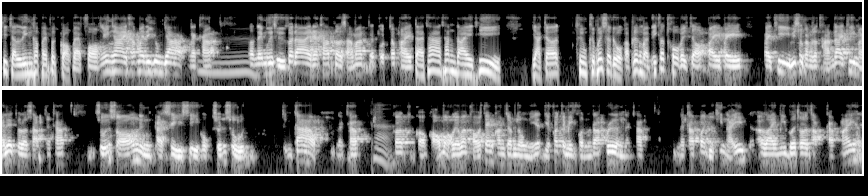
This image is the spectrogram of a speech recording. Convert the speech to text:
ที่จะลิงก์เข้าไปเพื่อกรอกแบบฟอร์มง่ายๆครับไม่ได้ยุ่งยากนะครับอืมในมือถือก็ได้นะครับ เราสามารถกดเข้าไป แต่ถ้าท่านใดที่อยากจะ คือคือไม่สะดวกกับเรื่องแบบนี้ก็โทรไปเจาะไปไปไปที่วิศวกรรมสถานได้ที่หมายเลขโทรศัพท์นะครับ 0 2 1 8 4 4 6 0 0ถึงเก้านะครับค่ะก็ขอขอบอกเลยว่าขอแจ้งความจำนงนี้เดี๋ยวก็จะมีคนรับเรื่องนะครับ นะครับว่าอยู่ที่ไหนอะไรมีเบอร์โทรศัพท์กลับไหมอะไร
